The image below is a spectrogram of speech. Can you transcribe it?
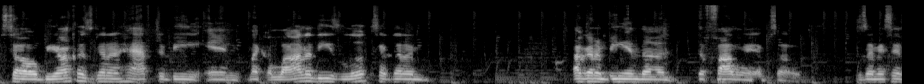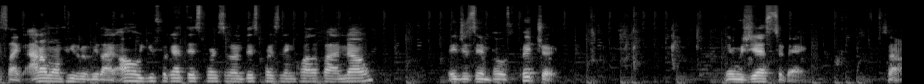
So Bianca's gonna have to be in like a lot of these looks are gonna are gonna be in the the following episode. Does that make sense? Like I don't want people to be like, oh, you forgot this person or this person didn't qualify. No, they just didn't post picture. It was yesterday. So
